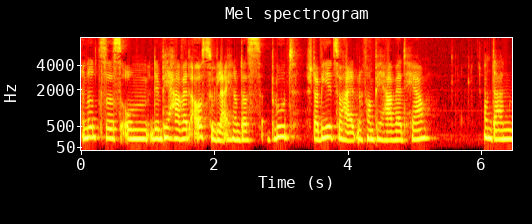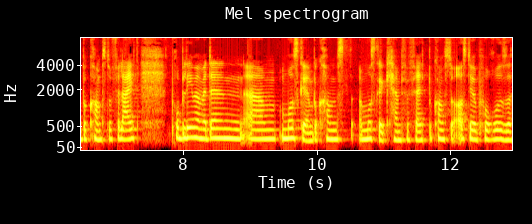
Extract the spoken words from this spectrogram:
nutzt es, um den pH-Wert auszugleichen und das Blut stabil zu halten vom pH-Wert her. Und dann bekommst du vielleicht Probleme mit den ähm, Muskeln, bekommst Muskelkämpfe, vielleicht bekommst du Osteoporose,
